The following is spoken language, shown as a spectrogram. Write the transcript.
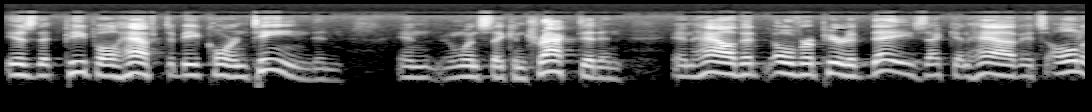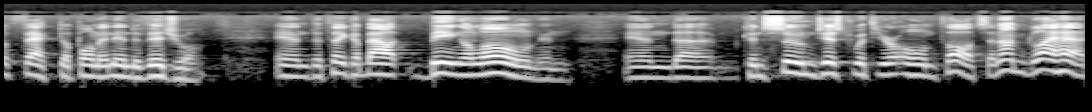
is that people have to be quarantined and, and, and once they contract it and, and how that over a period of days that can have its own effect upon an individual. And to think about being alone and, and uh, consumed just with your own thoughts. And i'm glad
